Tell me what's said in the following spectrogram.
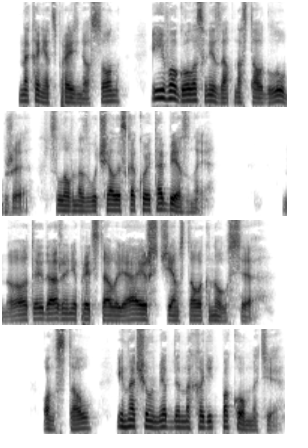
— наконец произнес он, и его голос внезапно стал глубже, словно звучал из какой-то бездны. «Но ты даже не представляешь, с чем столкнулся». Он встал и начал медленно ходить по комнате.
